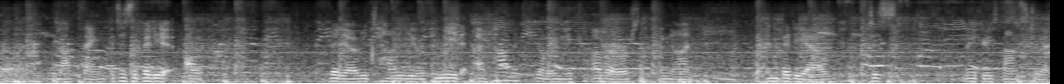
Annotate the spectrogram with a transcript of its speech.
really nothing. It's just a video. Uh, video to tell you if you need a topic you want me to cover or something on in video, just make a response to it.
